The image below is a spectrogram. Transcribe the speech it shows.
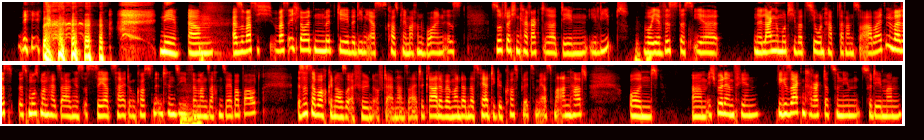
nee. nee, ähm, also was ich, was ich Leuten mitgebe, die ein erstes Cosplay machen wollen, ist, sucht euch einen Charakter, den ihr liebt, mhm. wo ihr wisst, dass ihr eine lange Motivation habt, daran zu arbeiten, weil das, das muss man halt sagen, es ist sehr zeit- und kostenintensiv, mhm. wenn man Sachen selber baut. Es ist aber auch genauso erfüllend auf der anderen Seite, gerade wenn man dann das fertige Cosplay zum ersten Mal anhat. Und ähm, ich würde empfehlen, wie gesagt, einen Charakter zu nehmen, zu dem man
